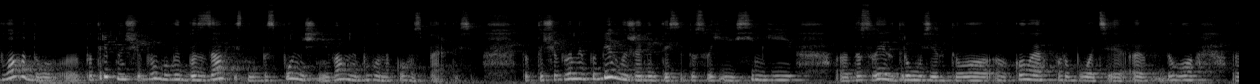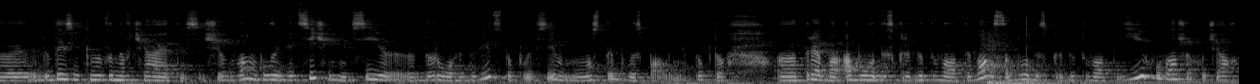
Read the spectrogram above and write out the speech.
владу, е, потрібно, щоб ви були беззахисні, безпомічні, і вам не було на кого спертися. Тобто, щоб ви не побігли жалітися до своєї сім'ї, е, до своїх друзів, до е, колег по роботі, до людей, з якими ви навчаєтесь, щоб вам були відсічені всі дороги до відступу і всі мости були спалені. Тобто треба або дискредитувати вас, або дискредитувати їх у ваших очах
